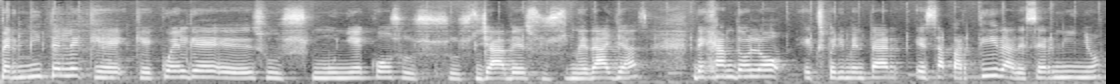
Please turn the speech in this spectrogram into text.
permítele que, cuelgue eh, sus muñecos, sus, sus, llaves, sus medallas, dejándolo experimentar esa partida de ser niño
